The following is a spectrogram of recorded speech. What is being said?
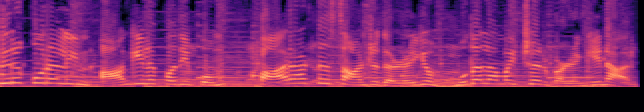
திருக்குறளின் ஆங்கில பதிப்பும் பாராட்டு சான்றிதழையும் முதலமைச்சர் வழங்கினார்.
